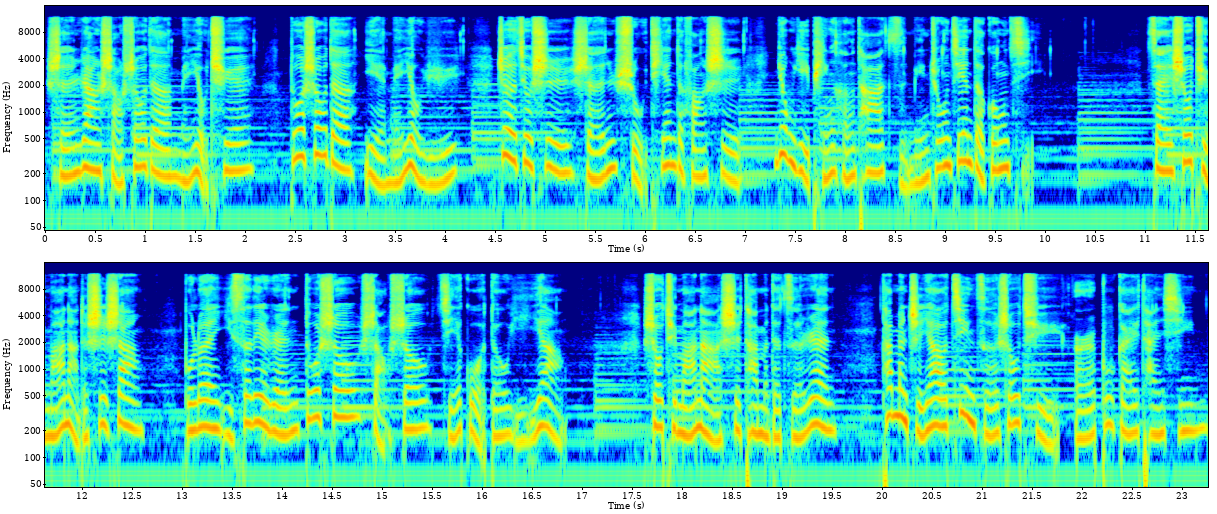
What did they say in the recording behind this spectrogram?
神让少收的没有缺，多收的也没有余。这就是神属天的方式，用以平衡他子民中间的供给。在收取玛瑙的事上，不论以色列人多收少收，结果都一样。收取吗哪是他们的责任，他们只要尽责收取，而不该贪心。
